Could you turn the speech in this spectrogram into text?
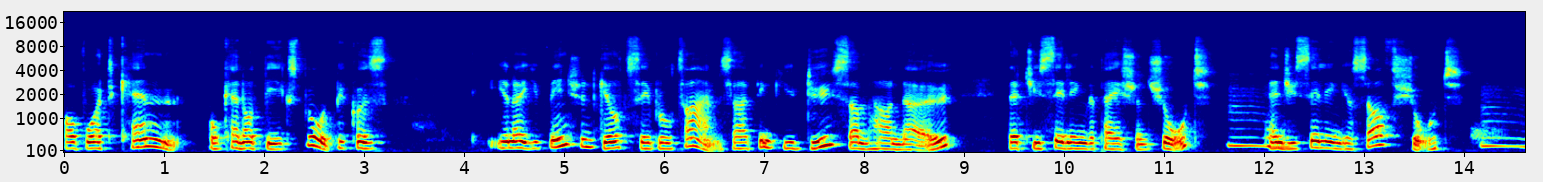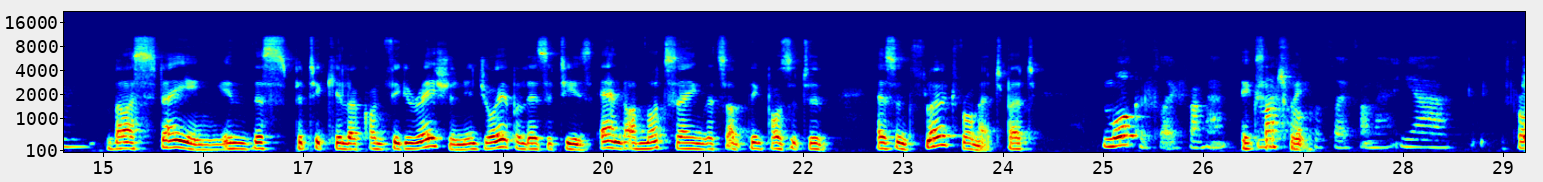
of what can or cannot be explored because, you know, you've mentioned guilt several times. I think you do somehow know that you're selling the patient short Mm. and you're selling yourself short Mm. by staying in this particular configuration, enjoyable as it is. And I'm not saying that something positive hasn't flowed from it, but More could flow from it. Exactly. Much more could flow from it. Yeah. from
